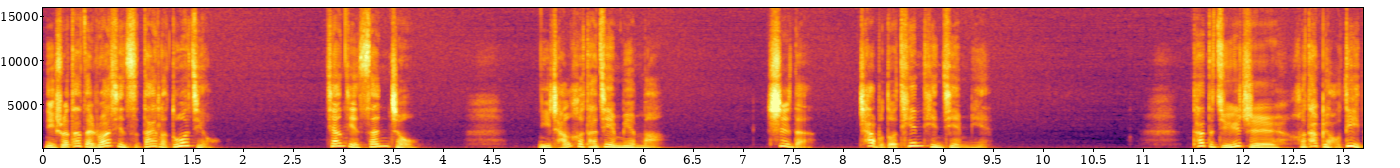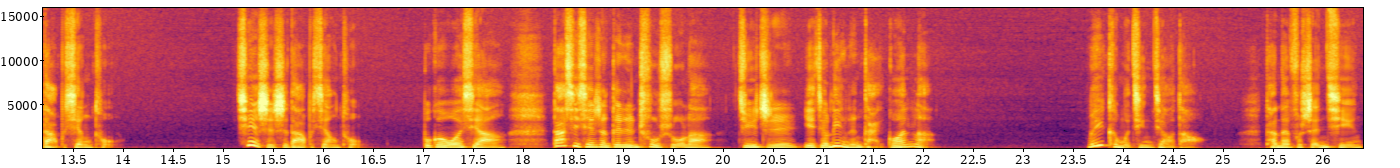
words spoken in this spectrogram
你说他在 r 辛斯 s 待了多久？将近三周。你常和他见面吗？是的，差不多天天见面。他的举止和他表弟大不相同。确实是大不相同。不过我想，达西先生跟人处熟了，举止也就令人改观了。”威克姆惊叫道。他那副神情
